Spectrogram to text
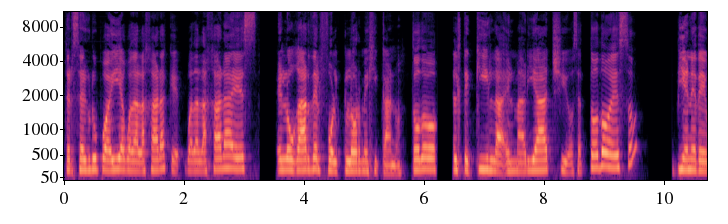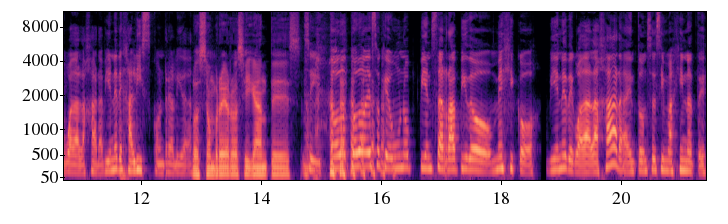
tercer grupo ahí a Guadalajara, que Guadalajara es el hogar del folclore mexicano. Todo el tequila, el mariachi, o sea, todo eso viene de Guadalajara, viene de Jalisco en realidad. Los sombreros gigantes. ¿no? Sí, todo, todo eso que uno piensa rápido, México, viene de Guadalajara. Entonces, imagínate,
